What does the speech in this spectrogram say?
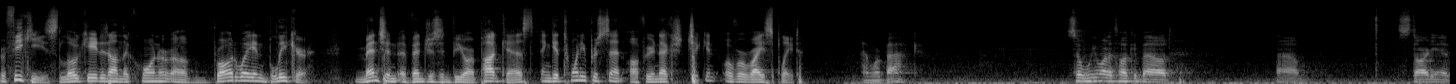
Rafiki's, located on the corner of Broadway and Bleecker. Mention Adventures in VR podcast and get 20% off your next chicken over rice plate. And we're back. So we want to talk about um, starting a,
